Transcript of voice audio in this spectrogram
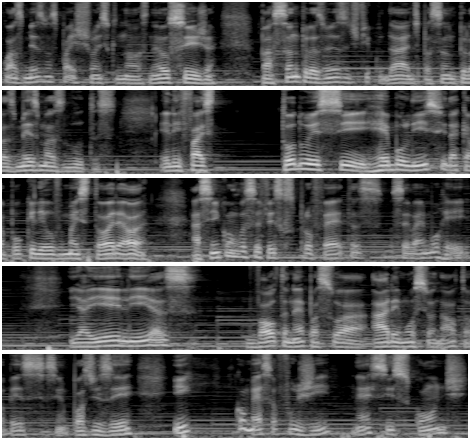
com as mesmas paixões que nós, né? Ou seja, passando pelas mesmas dificuldades, passando pelas mesmas lutas. Ele faz todo esse reboliço e daqui a pouco ele ouve uma história, ó, assim como você fez com os profetas, você vai morrer. E aí Elias volta, né, para sua área emocional, talvez assim eu posso dizer, e começa a fugir, né, se esconde,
